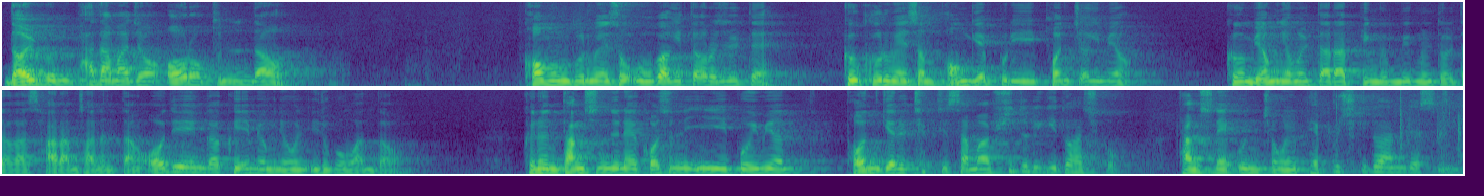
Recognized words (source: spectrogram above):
넓은 바다마저 얼어붙는다오. 검은 구름에서 우박이 떨어질 때 그 구름에선 번개불이 번쩍이며 그 명령을 따라 빙글빙글 돌다가 사람 사는 땅 어디엔가 그의 명령을 이루고 만다오. 그는 당신 눈에 거스는 일이 보이면 번개를 책지 삼아 휘두르기도 하시고 당신의 은총을 베푸시기도 한댔습니다.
